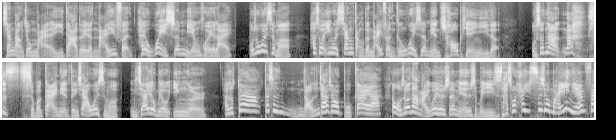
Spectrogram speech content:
香港就买了一大堆的奶粉，还有卫生棉回来。我说为什么？他说因为香港的奶粉跟卫生棉超便宜的。我说那那是什么概念？等一下，为什么你家又没有婴儿？他说：“对啊，但是老人家需要补钙啊。”那我说：“那买卫生棉是什么意思？”他说：“他一次就买一年份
